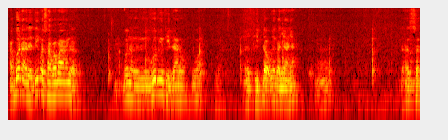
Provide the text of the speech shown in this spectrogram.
À bớt lại để tí vào xào ba ba được bớt lại vớt cái thịt ra thôi đúng không? Đấy, thịt đậu nha cả nhà nhé Đó. đã sợ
